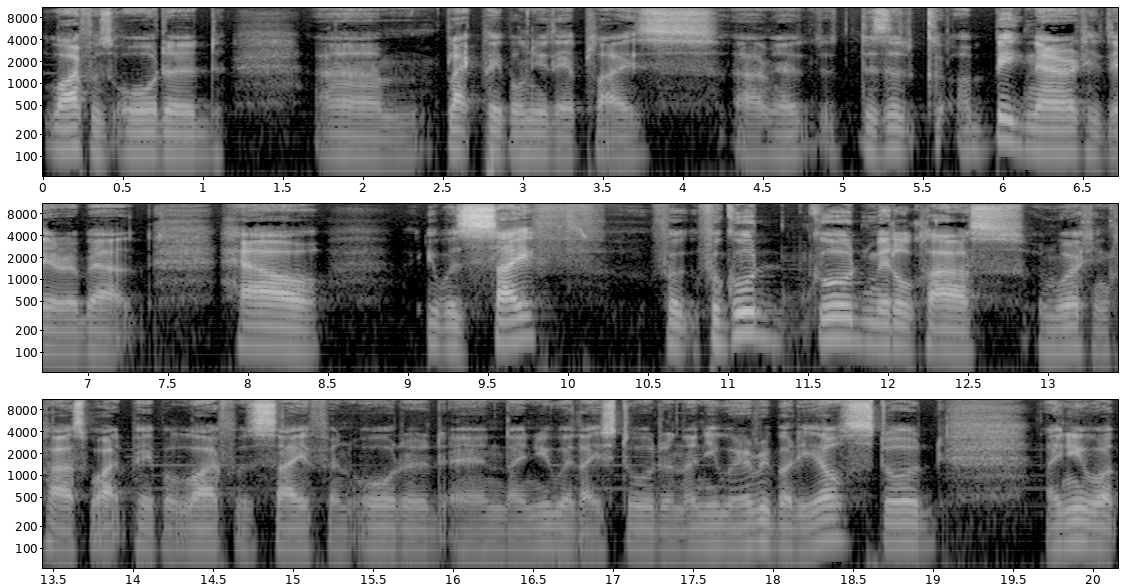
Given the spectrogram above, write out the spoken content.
life was ordered. Um, black people knew their place. Um, you know, there's a, a, big narrative there about how it was safe for for good good middle class and working class white people. Life was safe and ordered, and they knew where they stood, and they knew where everybody else stood. They knew what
